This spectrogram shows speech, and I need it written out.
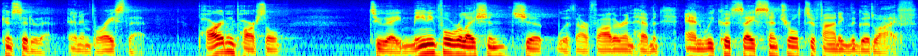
consider that and embrace that. Part and parcel to a meaningful relationship with our Father in heaven, and we could say central to finding the good life.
